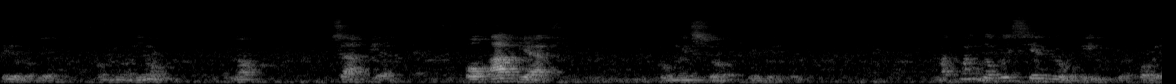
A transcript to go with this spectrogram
Credo che ognuno di noi no, sappia o abbia commesso degli errori. Ma quando questi errori, che poi,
